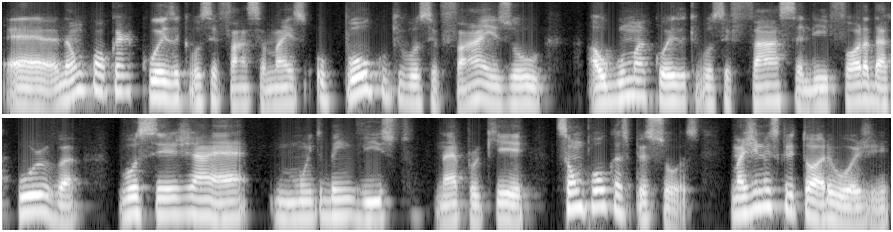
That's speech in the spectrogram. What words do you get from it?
é, não qualquer coisa que você faça, mas o pouco que você faz ou alguma coisa que você faça ali fora da curva, você já é muito bem visto, né? Porque são poucas pessoas. Imagina o escritório hoje.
